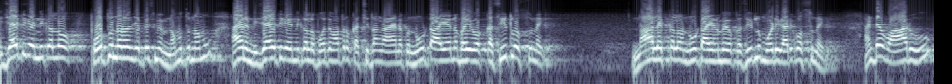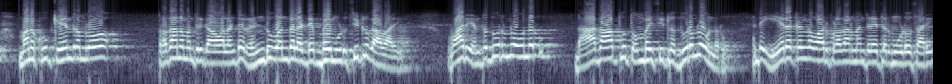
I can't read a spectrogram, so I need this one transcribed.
నిజాయితీగా ఎన్నికల్లో పోతున్నారని చెప్పేసి మేము నమ్ముతున్నాము. ఆయన నిజాయితీగా ఎన్నికల్లో పోతే మాత్రం ఖచ్చితంగా ఆయనకు నూట ఎనభై ఒక్క సీట్లు వస్తున్నాయి. నా లెక్కలో నూట ఎనభై ఒక్క సీట్లు మోడీ గారికి వస్తున్నాయి. అంటే వారు మనకు కేంద్రంలో ప్రధానమంత్రి కావాలంటే రెండు వందల డెబ్బై మూడు సీట్లు కావాలి. వారు ఎంత దూరంలో ఉన్నారు? దాదాపు తొంభై సీట్ల దూరంలో ఉన్నారు. అంటే ఏ రకంగా వారు ప్రధానమంత్రి అవుతారు మూడోసారి?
